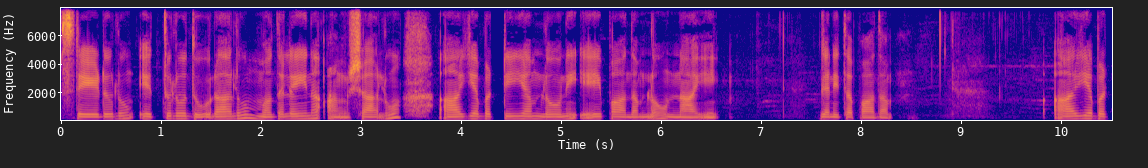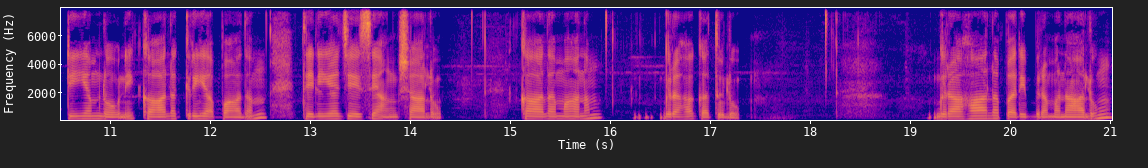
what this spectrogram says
శ్రేణులు ఎత్తులు దూరాలు మొదలైన అంశాలు ఆర్యభట్టీయంలోని ఏ పాదంలో ఉన్నాయి? గణిత పాదం ఆర్యభట్టీయంలోని కాలక్రియ పాదం తెలియజేసే అంశాలు. కాలమానం గ్రహగతులు. గ్రహాల పరిభ్రమణాలు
